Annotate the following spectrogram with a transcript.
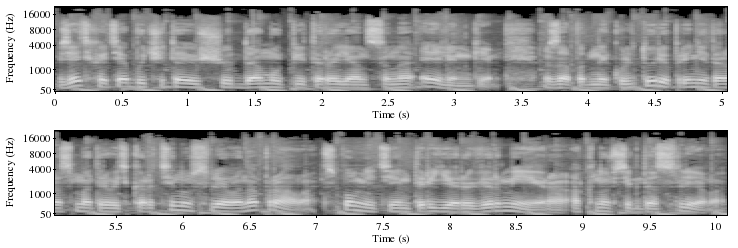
Взять хотя бы читающую даму Питера Янсена Эллинги. В западной культуре принято рассматривать картину слева направо. Вспомните интерьеры Вермеера «Окно всегда слева».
